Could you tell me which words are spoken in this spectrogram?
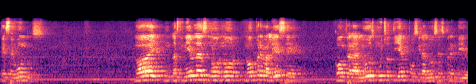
de segundos. No hay, las tinieblas no, no, no prevalecen contra la luz mucho tiempo si la luz es prendida.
